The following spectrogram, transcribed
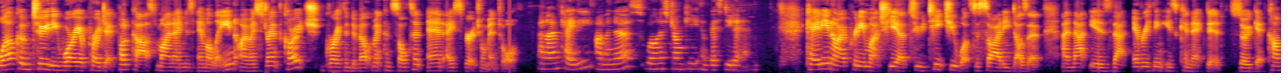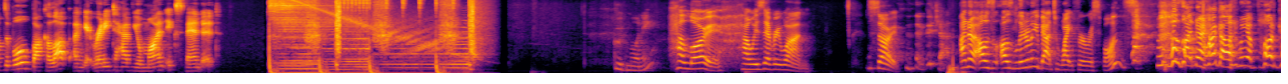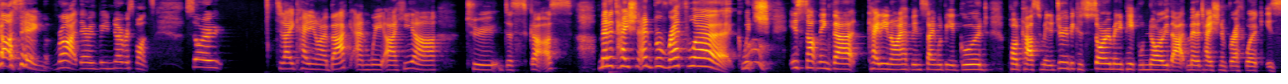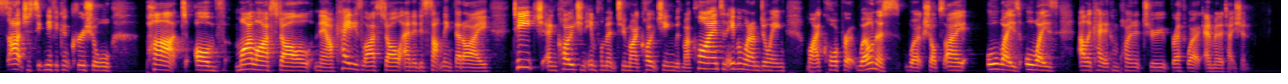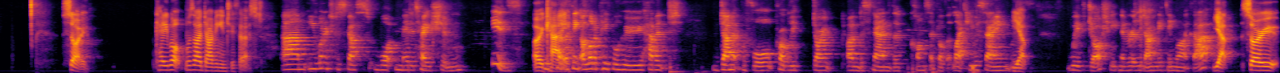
Welcome to the Warrior Project podcast. My name is Emmeline. I'm a strength coach, growth and development consultant, and a spiritual mentor. And I'm Caity. I'm a nurse, wellness junkie, and bestie to Emm. Caity and I are pretty much here to teach you what society doesn't, and that is that everything is connected. So get comfortable, buckle up, and get ready to have your mind expanded. Good morning. Hello, how is everyone? So, Good chat. I know I was I was literally about to wait for a response. I was like, no, hang on, we are podcasting. Right, there has been no response. So today, Caity and I are back, and we are here to discuss meditation and breath work, which Ooh. is something that Caity and I have been saying would be a good podcast for me to do because so many people know that meditation and breath work is such a significant, crucial part of my lifestyle now, Caity's lifestyle, and it is something that I teach and coach and implement to my coaching with my clients. And even when I'm doing my corporate wellness workshops, I always, always allocate a component to breath work and meditation. So, Caity, what was I diving into first? Um, you wanted to discuss what meditation is. Because I think a lot of people who haven't done it before probably don't understand the concept of it. Like you were saying Yep. With Josh, he'd never really done anything like that. Yep. So,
